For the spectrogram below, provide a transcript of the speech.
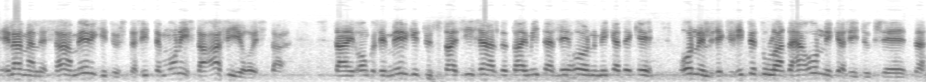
elämälle saa merkitystä sitten monista asioista. Tai onko se merkitys tai sisältö tai mitä se on, mikä tekee onnelliseksi. Sitten tullaan tähän onnikäsitykseen, että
